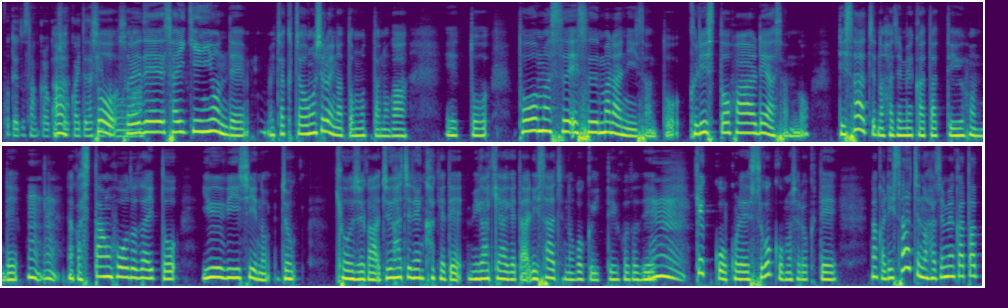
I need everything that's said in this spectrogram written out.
ポテトさんからご紹介いただければとそう、思います。それで最近読んでめちゃくちゃ面白いなと思ったのが、えっと、トーマス・ S・ マラニーさんとクリストファー・レアさんのリサーチの始め方っていう本で、うんうん。なんかスタンフォード大と UBC の助教授が18年かけて磨き上げたリサーチの極意っていうことで、うん結構これすごく面白くて、なんかリサーチの始め方っ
